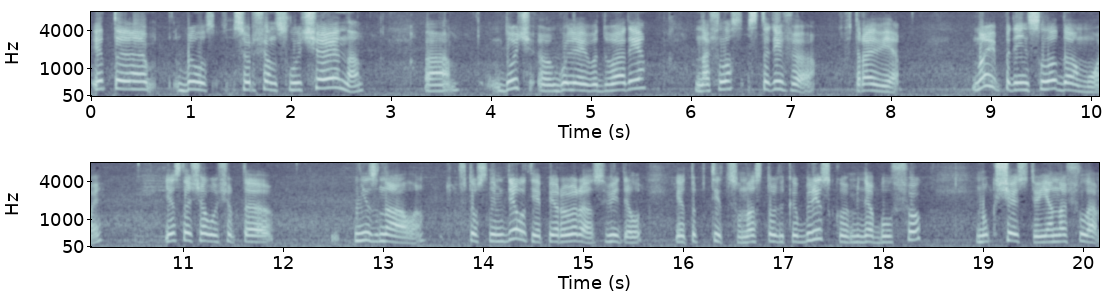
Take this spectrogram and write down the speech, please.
Это было совершенно случайно. А, дочь, э, гуляя во дворе, нашла стрижа в траве. Ну и принесла домой. Я сначала, в общем-то, не знала, что с ним делать. Я первый раз видела эту птицу настолько близко, у меня был шок. Но, к счастью, я нашла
